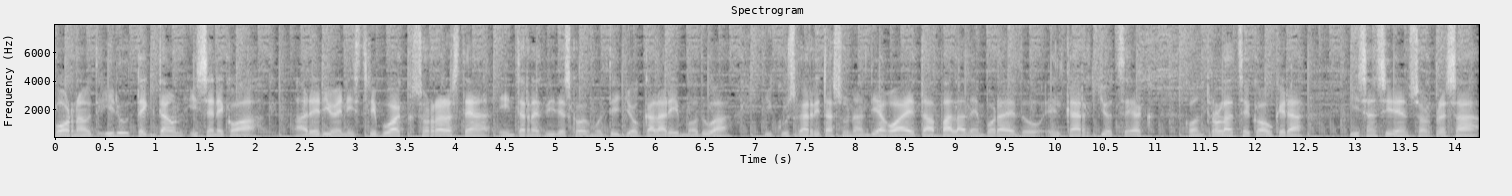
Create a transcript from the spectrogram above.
Burnout iru Takedown izenekoa, arerioen istripuak zorraraztea internet bidezko multi jokalari modua ikusgarritasun handiagoa eta bala denbora edo elkar jotzeak kontrolatzeko aukera izan ziren sorpresa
